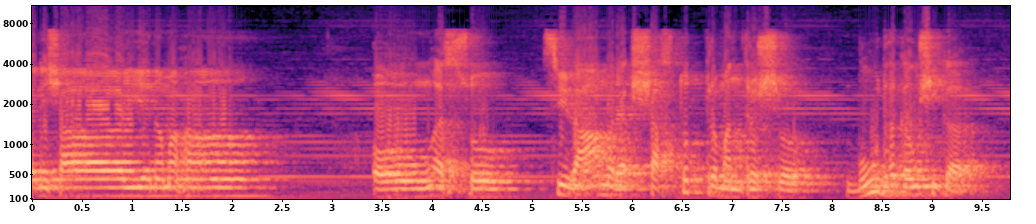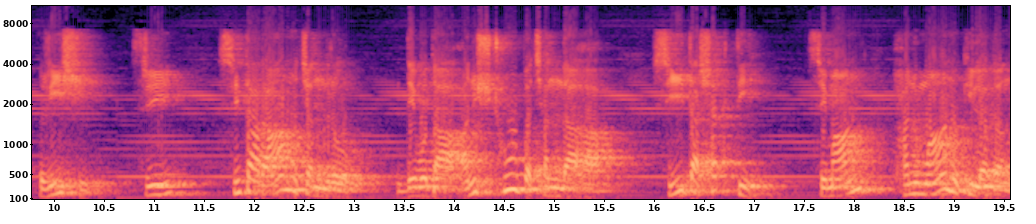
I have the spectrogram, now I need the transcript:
गणेशाय नमः। ॐ अस्य श्रीरामरक्षास्तोत्रमन्त्रस्य बुधकौशिक ऋषि श्री सीतारामचन्द्रो देवता अनुष्ठूपछन्दाः सीताशक्ति श्रीमान् हनुमानकिलकं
